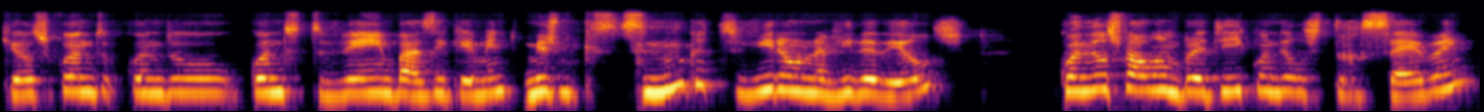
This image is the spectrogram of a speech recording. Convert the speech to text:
Que eles quando, quando, quando te veem basicamente, mesmo que se nunca te viram na vida deles, quando eles falam para ti, quando eles te recebem,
